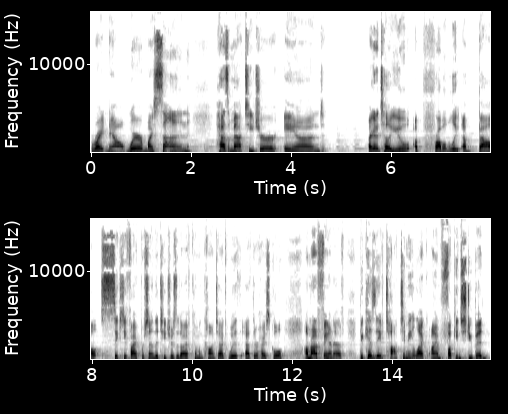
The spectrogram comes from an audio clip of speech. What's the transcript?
right now where my son has a math teacher and I got to tell you, uh, probably about 65% of the teachers that I've come in contact with at their high school, I'm not a fan of because they've talked to me like I'm fucking stupid.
